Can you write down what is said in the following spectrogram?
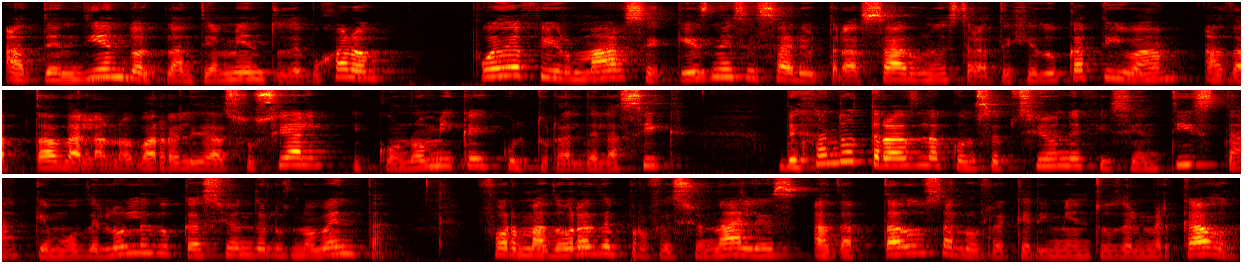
atendiendo al planteamiento de Bujarov, puede afirmarse que es necesario trazar una estrategia educativa adaptada a la nueva realidad social, económica y cultural de la SIC, dejando atrás la concepción eficientista que modeló la educación de los 90, formadora de profesionales adaptados a los requerimientos del mercado,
